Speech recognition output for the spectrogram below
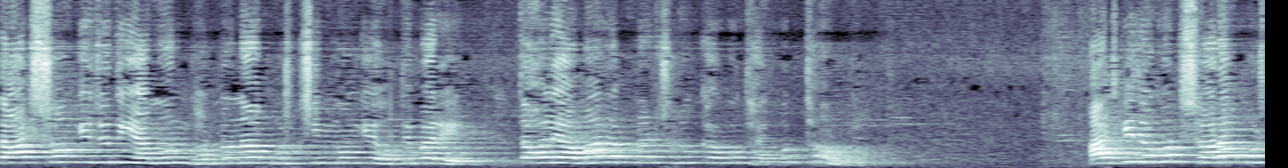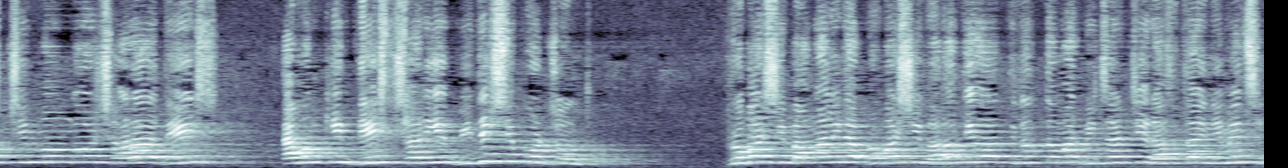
তার সঙ্গে যদি এমন ঘটনা পশ্চিমবঙ্গে হতে পারে, তাহলে আমার আপনার সুরক্ষা কোথায়? কোথাও নেই। আজকে যখন সারা পশ্চিমবঙ্গ, সারা দেশ, এমনকি দেশ ছাড়িয়ে বিদেশে পর্যন্ত প্রবাসী বাঙালিরা, প্রবাসী ভারতীয়রা তিলোত্তমার বিচার চেয়ে রাস্তায় নেমেছে,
